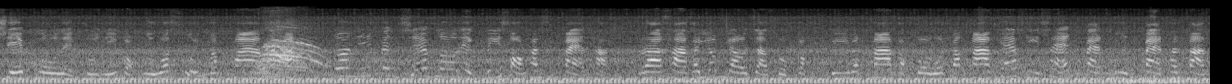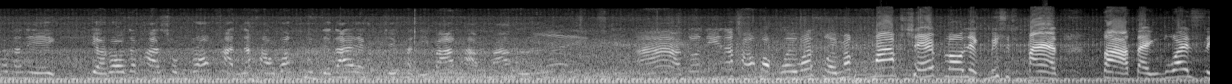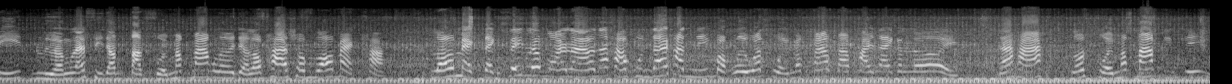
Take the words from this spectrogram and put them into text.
เชฟโรเล็กตัวนี้บอกเลยว่าสวยมากๆนะคะ ตัวนี้เป็นเชฟโรเล็กปี 2018 ค่ะ ราคาก็ย่อมเยาจัดสมกับปีมากๆ กับโปรลดมากๆ แค่ 488,000 บาทเท่านั้นเอง เดี๋ยวเราจะพาชมรอบคันนะคะ ว่าคุณจะได้อะไรกับเชฟคันนี้บ้างค่ะมาเลยอ่าตัวนี้นะคะบอกเลยว่าสวยมากๆเชฟโรเล็กปี 18ตาแต่งด้วยสีเหลืองและสีดำตัดสวยมากๆเลย เดี๋ยวเราพาชมล้อแม็กค่ะล้อแม็กแต่งซิ่งเรียบร้อย รถสวยมากๆจริง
